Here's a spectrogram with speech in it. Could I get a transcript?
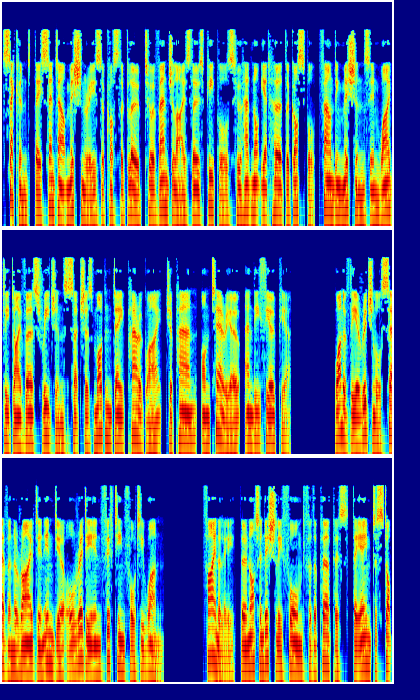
Second, they sent out missionaries across the globe to evangelize those peoples who had not yet heard the gospel, founding missions in widely diverse regions such as modern-day Paraguay, Japan, Ontario, and Ethiopia. One of the original seven arrived in India already in 1541. Finally, though not initially formed for the purpose, they aimed to stop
